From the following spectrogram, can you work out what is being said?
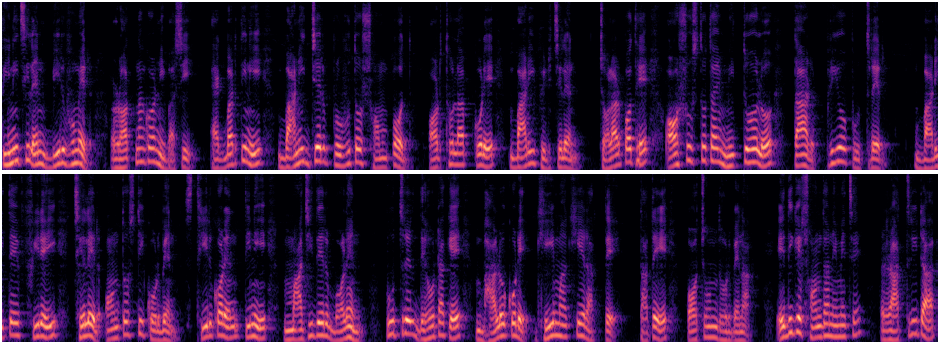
তিনি ছিলেন বীরভূমের রত্নাগর নিবাসী। একবার তিনি বাণিজ্যের প্রভূত সম্পদ অর্থলাভ করে বাড়ি ফিরছিলেন। চলার পথে অসুস্থতায় মৃত্যু হল তার প্রিয় পুত্রের। বাড়িতে ফিরেই ছেলের অন্ত্যেষ্টি করবেন, স্থির করেন তিনি মাঝিদের বলেন পুত্রের দেহটাকে ভালো করে ঘি মাখিয়ে রাখতে, তাতে পচন ধরবে না। এদিকে সন্ধ্যা নেমেছে, রাত্রিটা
